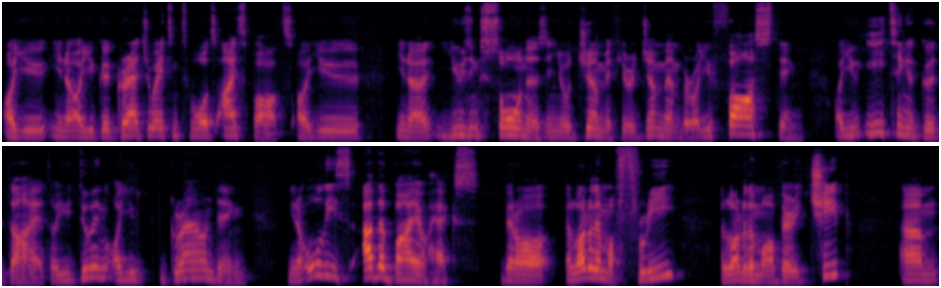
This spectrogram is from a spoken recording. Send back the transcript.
Are you, you know, are you graduating towards ice baths? Are you, you know, using saunas in your gym if you're a gym member? Are you fasting? Are you eating a good diet? Are you doing, are you grounding? You know, all these other biohacks that are, a lot of them are free, a lot of them are very cheap. Um,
